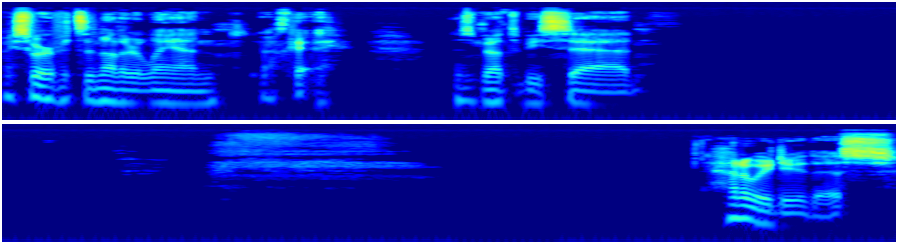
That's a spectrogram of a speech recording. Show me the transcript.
I swear if it's another land. Okay. is about to be sad. How do we do this?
